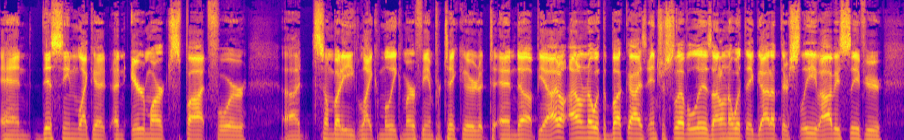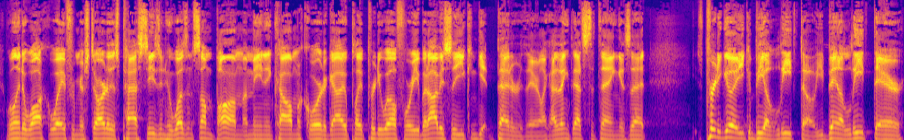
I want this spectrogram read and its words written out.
and this seemed like a, an earmarked spot for uh, somebody like Maalik Murphy in particular to, to, end up. Yeah, I don't I don't know what the Buckeyes' interest level is. I don't know what they've got up their sleeve. Obviously, if you're willing to walk away from your starter this past season, who wasn't some bum, I mean, in Kyle McCord, a guy who played pretty well for you, but obviously you can get better there. Like I think that's the thing is that it's pretty good. You could be elite though. You've been elite there.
